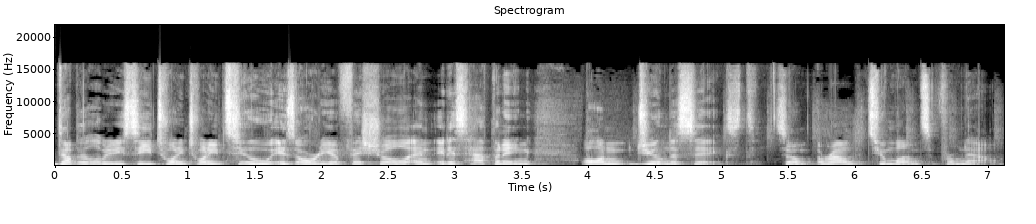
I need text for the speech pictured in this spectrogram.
WWDC 2022 is already official and it is happening on June the 6th, so around two months from now.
